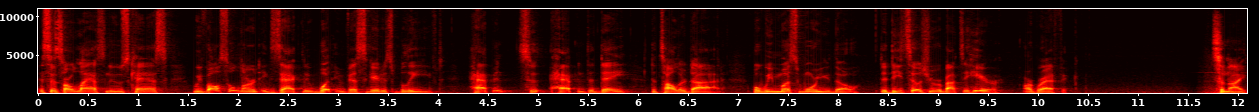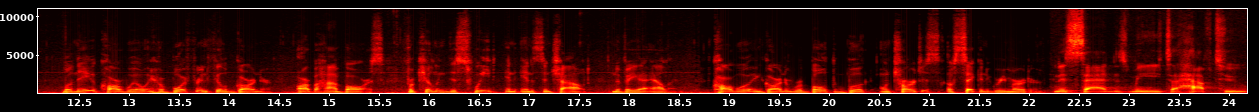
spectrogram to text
And since our last newscast, we've also learned exactly what investigators believed happened, to, happened the day the toddler died. But we must warn you, though, the details you're about to hear are graphic. Tonight, Lanaya Cardwell and her boyfriend Phillip Gardner are behind bars for killing this sweet and innocent child, Nevaeh Allen. Cardwell and Gardner were both booked on charges of second degree murder. And it saddens me to have to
